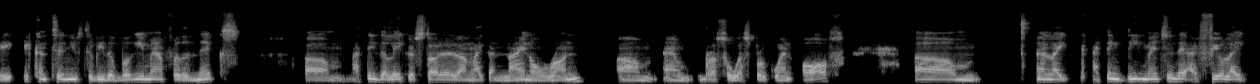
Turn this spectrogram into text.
it, it continues to be the boogeyman for the Knicks. Um, I think the Lakers started on like a 9-0 run, um, and Russell Westbrook went off. Um, and like I think Dean mentioned it, I feel like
